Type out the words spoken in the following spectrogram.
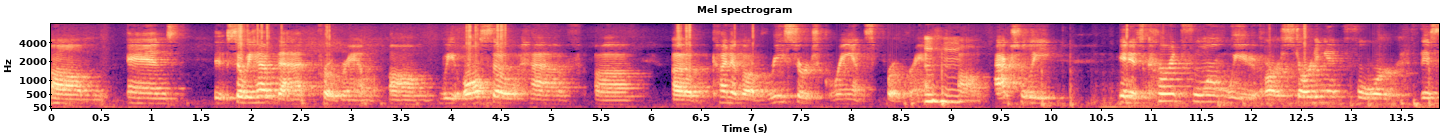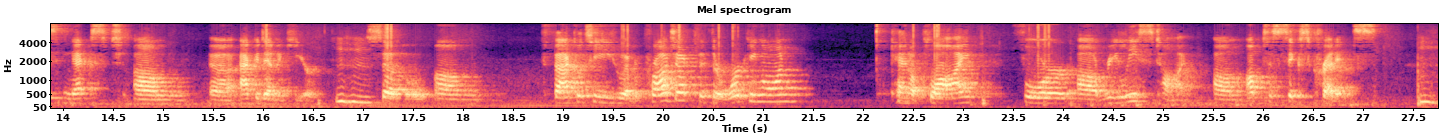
um, and so we have that program. Um, we also have. Uh, a kind of a research grants program. Um, actually, in its current form, we are starting it for this next um, uh, academic year. So, um, faculty who have a project that they're working on can apply for uh, release time um, up to six credits.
